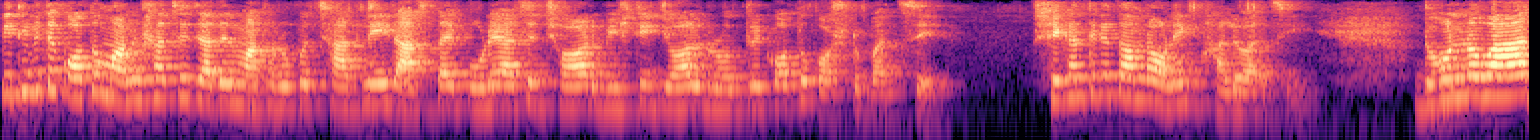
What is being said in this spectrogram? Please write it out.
পৃথিবীতে কত মানুষ আছে যাদের মাথার উপর ছাদ নেই, রাস্তায় পড়ে আছে, ঝড়, বৃষ্টি, জল, রৌদ্রে কত কষ্ট পাচ্ছে। সেখান থেকে তো আমরা অনেক ভালো আছি। ধন্যবাদ,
